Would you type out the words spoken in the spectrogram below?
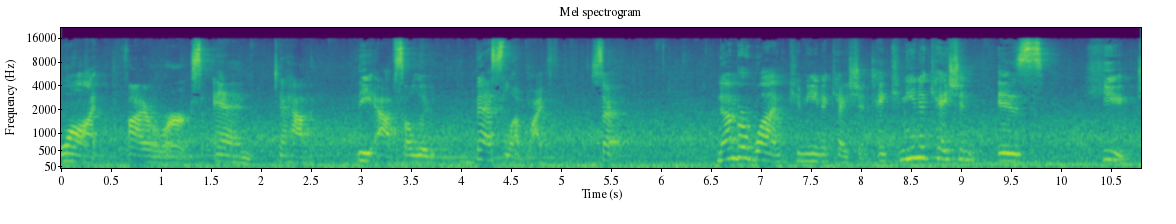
want fireworks and to have the absolute best love life. So, Number one, communication. And communication is huge.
